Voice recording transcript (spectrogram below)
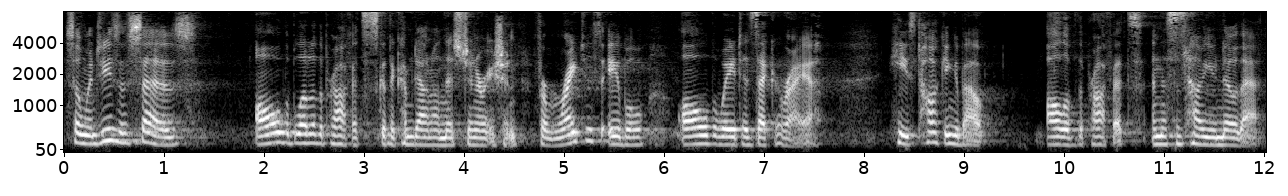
So when Jesus says, all the blood of the prophets is going to come down on this generation, from righteous Abel all the way to Zechariah, he's talking about all of the prophets. And this is how you know that.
